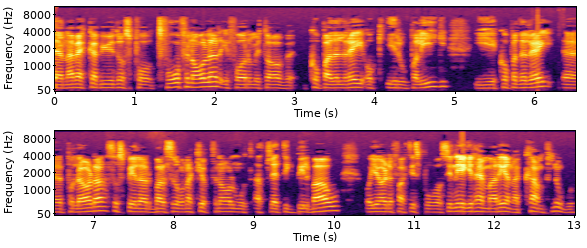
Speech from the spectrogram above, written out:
Denna vecka bjuder oss på två finaler i form av Copa del Rey och Europa League. I Copa del Rey eh, på lördag så spelar Barcelona cupfinal mot Athletic Bilbao och gör det faktiskt på sin egen hemmaarena Camp Nou.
